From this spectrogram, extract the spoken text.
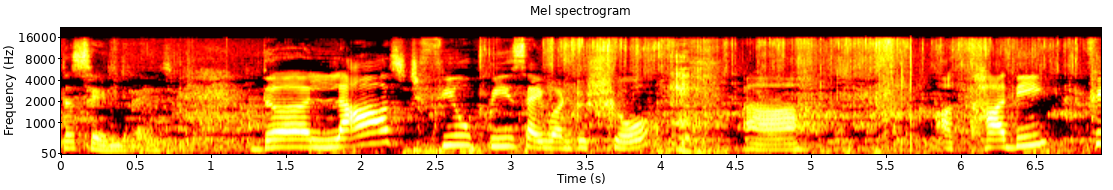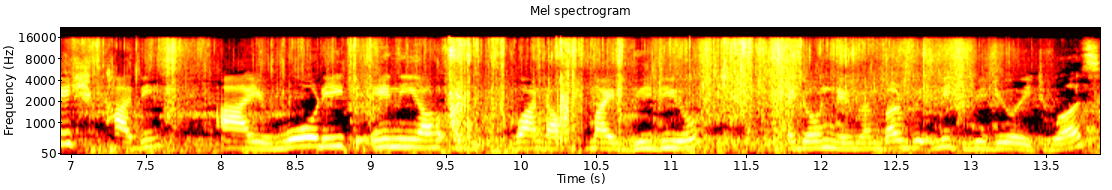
the same range the last few piece I want to show uh, a khadi fish khadi. I wore it any of one of my video. I don't remember which video it was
